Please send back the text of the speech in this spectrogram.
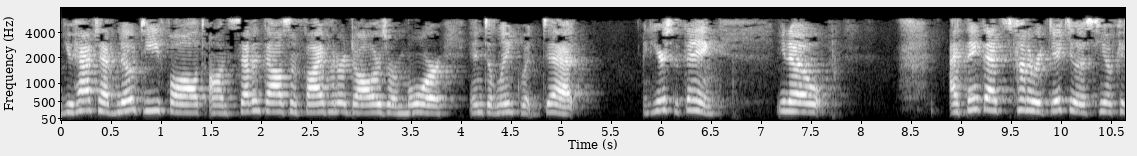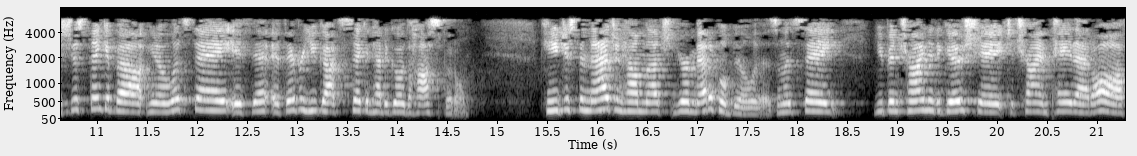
you have to have no default on $7,500 or more in delinquent debt. And here's the thing, you know, I think that's kind of ridiculous, you know, because just think about, you know, let's say if if ever you got sick and had to go to the hospital, can you just imagine how much your medical bill is? And let's say you've been trying to negotiate to try and pay that off,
